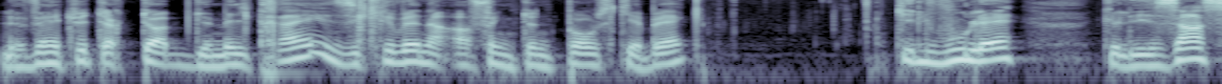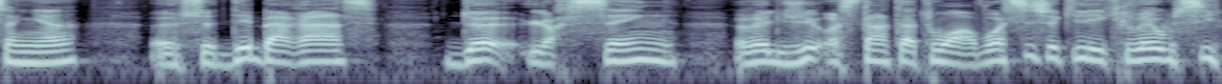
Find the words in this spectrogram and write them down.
le 28 octobre 2013, écrivait dans Huffington Post Québec qu'il voulait que les enseignants euh, se débarrassent de leurs signes religieux ostentatoires. Voici ce qu'il écrivait aussi.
